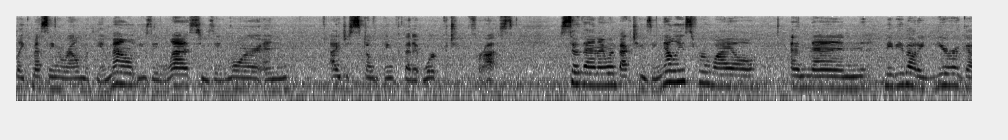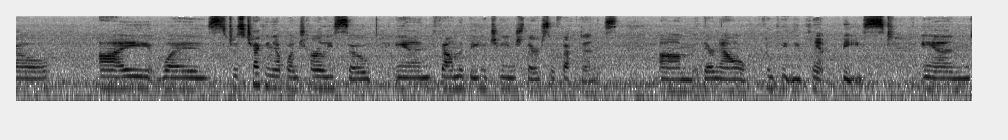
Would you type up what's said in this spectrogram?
like messing around with the amount, using less, using more, and I just don't think that it worked for us. So then I went back to using Nellie's for a while, and then maybe about a year ago, I was just checking up on Charlie's soap and found that they had changed their surfactants. Um, they're now completely plant-based and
